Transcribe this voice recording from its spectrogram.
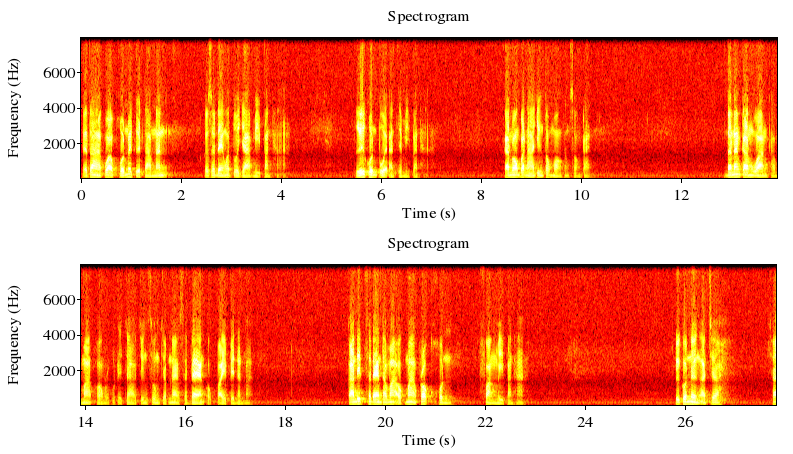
แต่ถ้าหากว่าผลไม่เกิดตามนั้น ก็แสดงว่าตัวยามีปัญหา หรือคนป่วยอาจจะมีปัญหา การมองปัญหาจึงต้องมองทั้งสองด้าน ดังนั้นการวางธรรมะของพระพุทธเจ้าจึงทรงจำแนกแสดงออกไปเป็นนั้นมาก การที่แสดงธรรมะออกมาก เพราะคนฟังมีปัญหา คือคนหนึ่งอาจจะใช้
